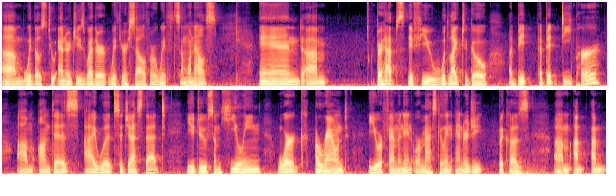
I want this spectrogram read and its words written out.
um, with those two energies, whether with yourself or with someone else. And um, perhaps if you would like to go a bit a bit deeper um, on this, I would suggest that you do some healing work around your feminine or masculine energy because um, I'm I'm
